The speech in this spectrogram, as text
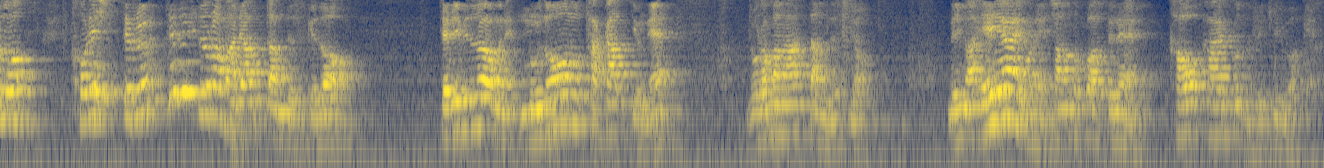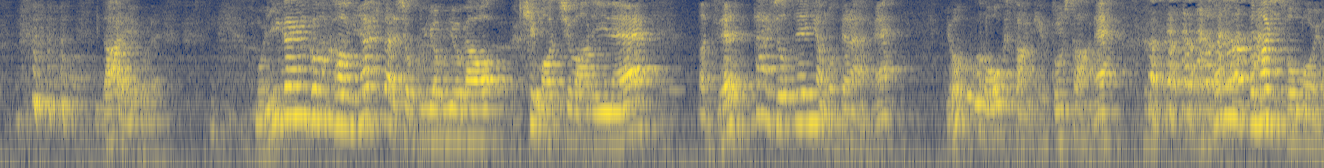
このこれ知ってる？テレビドラマであったんですけどテレビドラマね「無能の鷹」っていうねドラマがあったんですよ。で今 AI もねちゃんとこうやってね顔を変えることできるわけ。誰これ。もういい加減この顔見飽きたでしょブヨブヨ顔気持ち悪いね、ま、絶対女性にはモテないよね。よくこの奥さん結婚したわね。ほんとマジそう思うよ。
